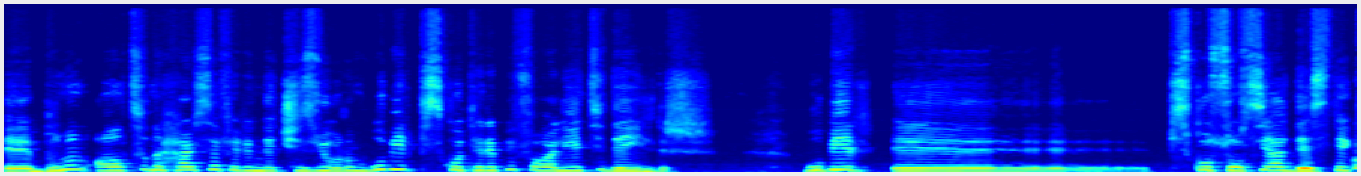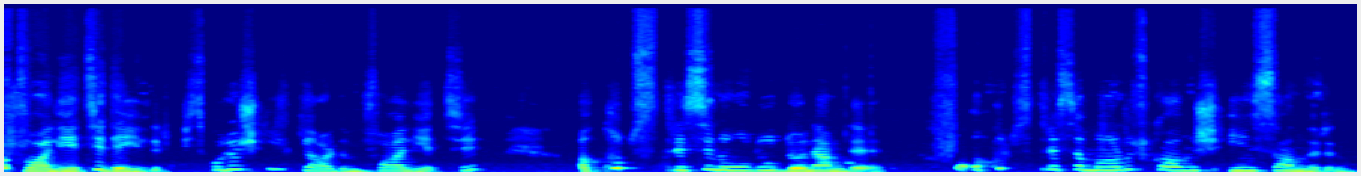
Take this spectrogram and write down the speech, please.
Bunun altını her seferinde çiziyorum. Bu bir psikoterapi faaliyeti değildir. Bu bir e, psikososyal destek faaliyeti değildir. Psikolojik ilk yardım faaliyeti akut stresin olduğu dönemde o akut strese maruz kalmış insanların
